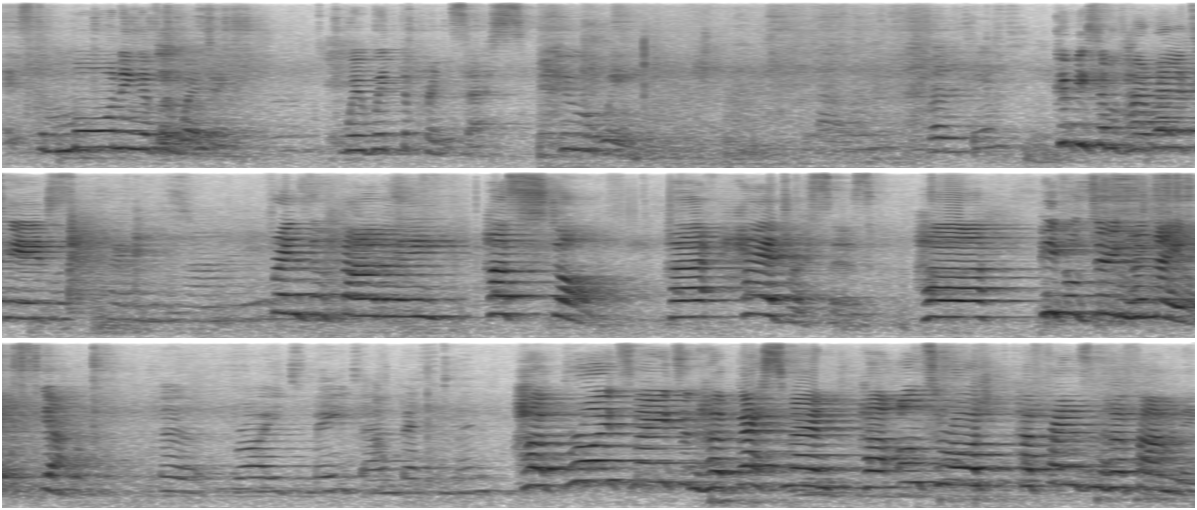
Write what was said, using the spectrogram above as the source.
It's the morning of the wedding. We're with the princess. Who are we? Relatives? Could be some of her relatives, friends and family, her staff, her hairdressers, her people doing her nails. Yeah. The bridesmaids and best men. Her bridesmaids and her best men, her entourage, her friends and her family.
